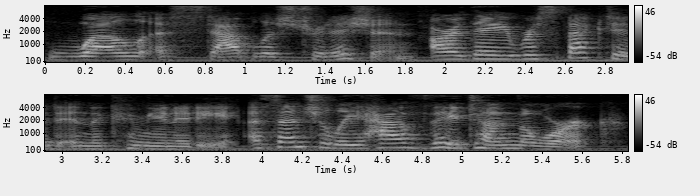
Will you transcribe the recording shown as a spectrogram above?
well established tradition? Are they respected in the community? Essentially, have they done the work?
